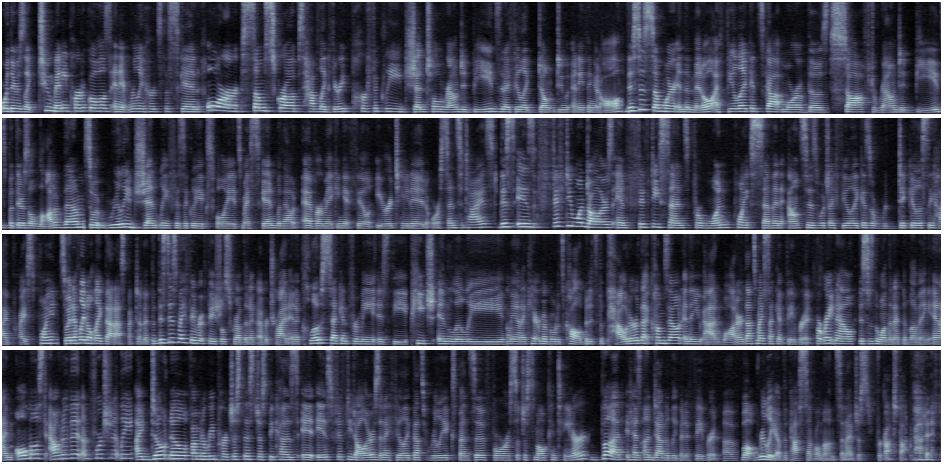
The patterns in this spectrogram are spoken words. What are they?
or there's like too many particles and it really hurts the skin. Or some scrubs have like very perfectly gentle rounded beads that I feel like don't do anything at all. This is somewhere in the middle. I feel like it's got more of those soft rounded beads, but there's a lot of them. So it really gently physically exfoliates my skin without ever making it feel irritated or sensitized. This is $51.50 for 1.7 ounces, which I feel like is a ridiculously high price point. So I definitely don't like that aspect of it, but this is my favorite facial scrub that I've ever tried. And a close second for me is the Peach and Lily, man, I can't remember what it's called, but it's the powder that comes out and then you add water. That's my second favorite. But right now, this is the one that I've been loving and I'm almost out of it, unfortunately. I don't know if I'm gonna repurchase this just because it is $50 and I feel like that's really expensive for such a small container, but it has undoubtedly been a favorite of, well, really of the past several months and I've just forgot to talk about it.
